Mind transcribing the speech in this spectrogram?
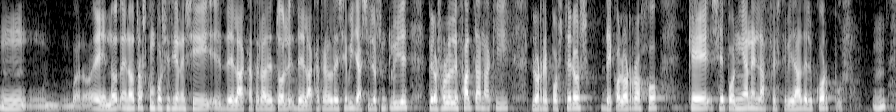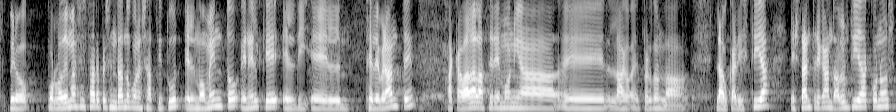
Mm, bueno, en, otras composiciones de Catedral de, la Catedral de Sevilla sí los incluye, pero solo le faltan aquí los reposteros de color rojo que se ponían en la festividad del Corpus. Pero por lo demás está representando con exactitud el momento en el que el, celebrante, acabada la ceremonia, eh, la, perdón, la, Eucaristía, está entregando a los diáconos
